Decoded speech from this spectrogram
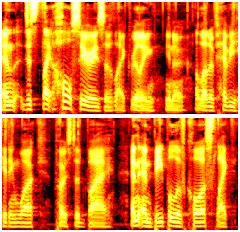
and just like whole series of like really you know a lot of heavy hitting work posted by and and Beeple of course like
